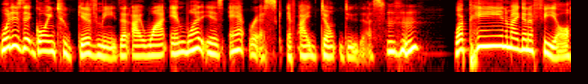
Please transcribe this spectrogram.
what is it going to give me that I want and what is at risk if I don't do this? Mm-hmm. What pain am I going to feel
